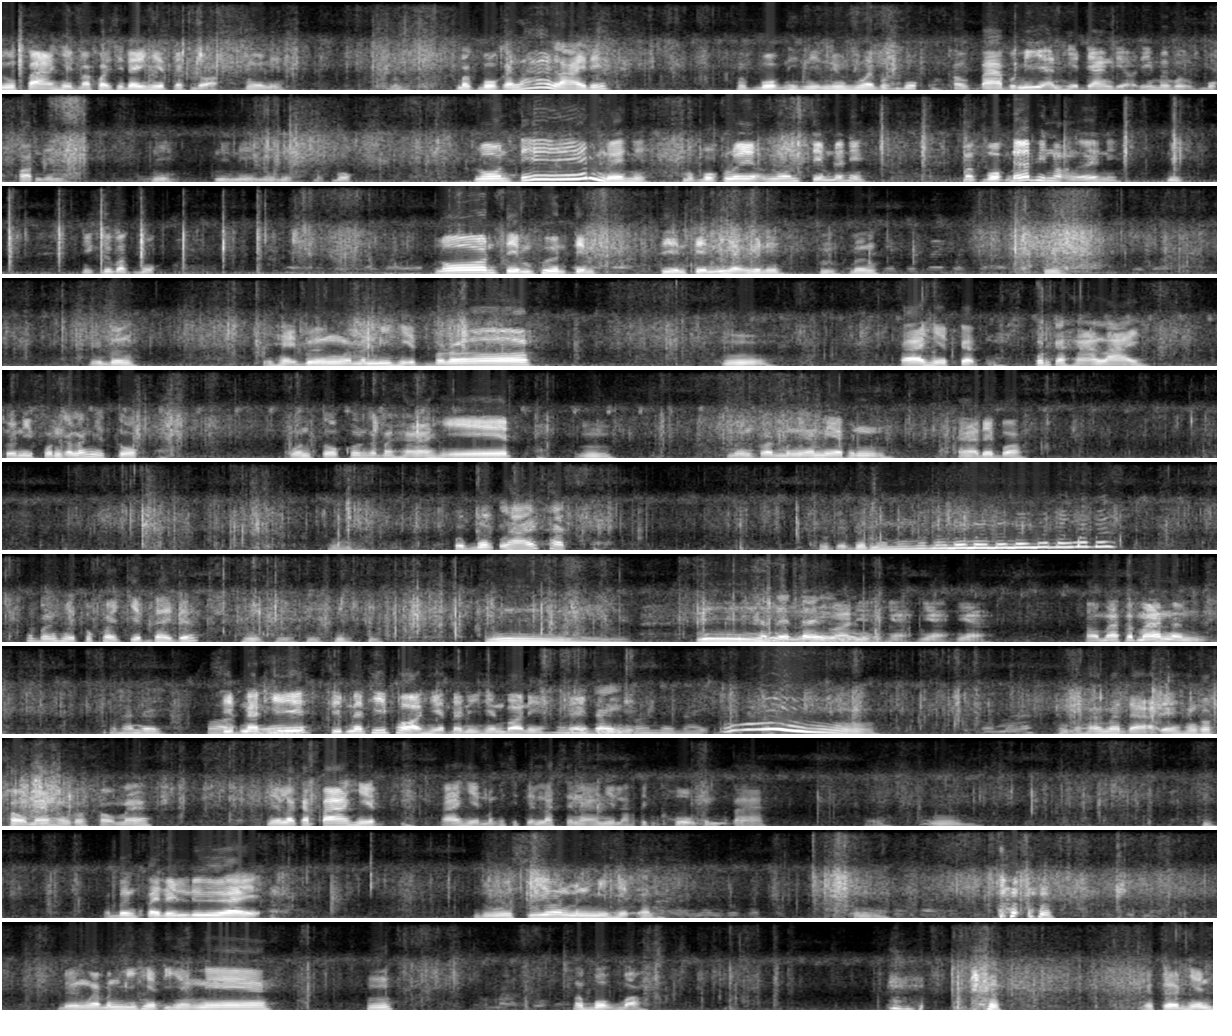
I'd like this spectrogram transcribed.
ดูป่าเห็ดว่าข่อยสิได้เห็ดจากดอกมื้อนี้อืมบักบกก็หลายหลายเด้ บักบกนี่นี่หน่วยบกบกเขาป่าบ่มีอันเห็ดอย่างเดียวนี่ไมาบักบกพร้อมด้นี่นี่นี่นี่นี่บกบกโลนเต็มเลยนี่บกบกเลยโลนเต็มเลยนี่บักบกเด้อพี่น้องเอ้ยนี่นี่ นี่คือบักบกโลนเต็มพื้นเต็มเตีนเต็มอีหยังอยู่นี่เบิ้งนี่เบิ้งนี่ให้เบิ้งว่ามันมีเห็ดบ่รออืม ปลาเห็ดกัดคนก็หาลายช่วงนี้ฝนกำลังจะตกฝนตกคนก็มาหาเห็ดอืมเบิ่งก่อนเบิ่งอาแม่เพิ่นหาได้บ่อืมบกบกหลายคักเดี๋ยวเดี๋ยวมามามามามามามามามามาเบิ้งมาเบิ้งเห็ดตัวข่อยเจ็บได้เด้อนี่นี่นี่นี่นี่นี่นได้ได้ว่านี่เนี่ยเนี่ยเนี่ยเอามาประมาณนั่น มาทันเลยสิบนาทีสิบนาทีพอเห็ดแล้วนี่เห็นบ่นี่ได้ได้ได้ทำนี่ได้ได้อืมออกมาบ่ให้มาด่าเด้หังก็เข้ามาหังก็เข้ามาเนี่ยละกับป้าเห็ดป้าเห็ดมันก็สิเป็นลักษณะนี่ล่ะเป็นโค้งเป็นป้าเอออืมก็เบิ่งไปเรื่อยๆ ดูซิว่ามันมีเห็ดอะไรอืมเบิ่งว่ามันมีเห็ดอีหยังแน่หึ มาบกบ่จะเกิดเห็น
